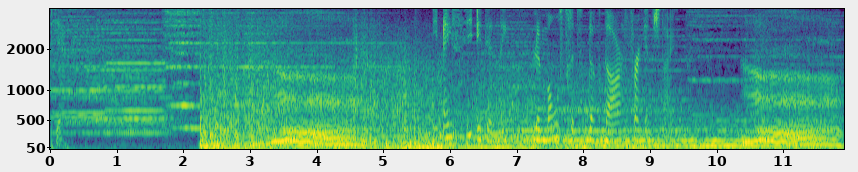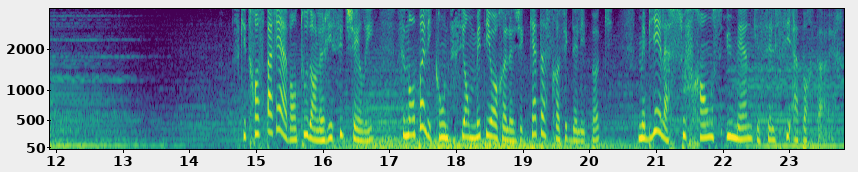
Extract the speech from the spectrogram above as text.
pièces. Et ainsi était né le monstre du docteur Frankenstein. Qui transparaît avant tout dans le récit de Shelley, ce non pas les conditions météorologiques catastrophiques de l'époque, mais bien la souffrance humaine que celles-ci apportèrent.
